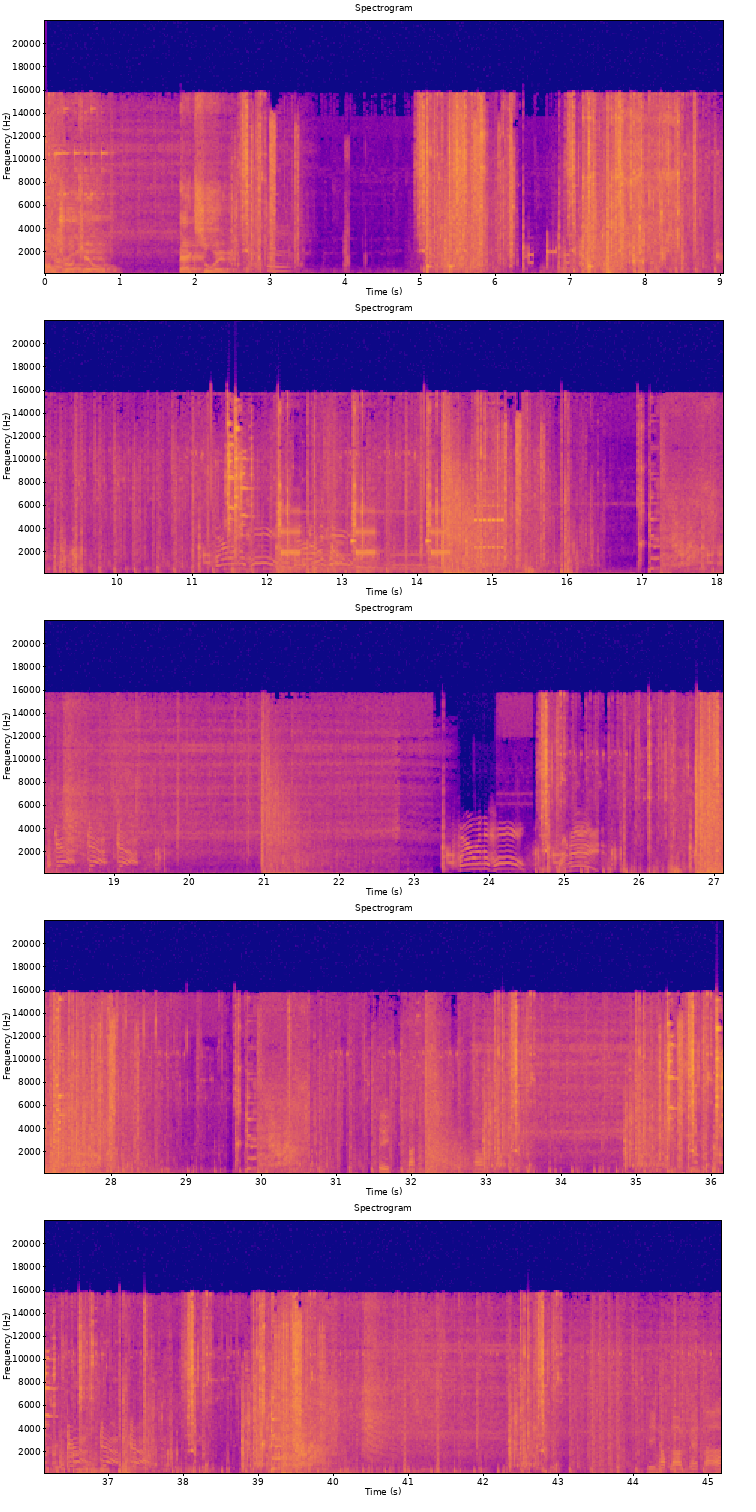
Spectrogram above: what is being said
Ultra kill. Excellent. เอกตันครับเอกนอกลาแม่ตา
